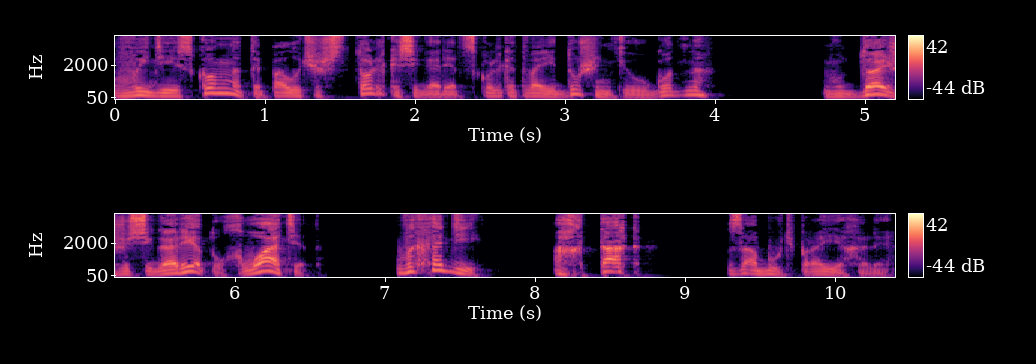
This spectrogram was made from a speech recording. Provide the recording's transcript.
Выйди из комнаты, получишь столько сигарет, сколько твоей душеньке угодно. Ну дай же сигарету, хватит. Выходи. Ах так? Забудь, проехали.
